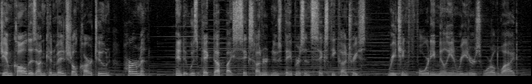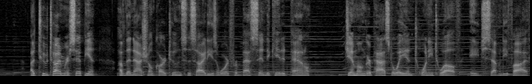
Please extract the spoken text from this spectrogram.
Jim called his unconventional cartoon Herman and it was picked up by 600 newspapers in 60 countries, reaching 40 million readers worldwide. A two time recipient of the National Cartoon Society's Award for Best Syndicated Panel, Jim Unger passed away in 2012, age 75.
